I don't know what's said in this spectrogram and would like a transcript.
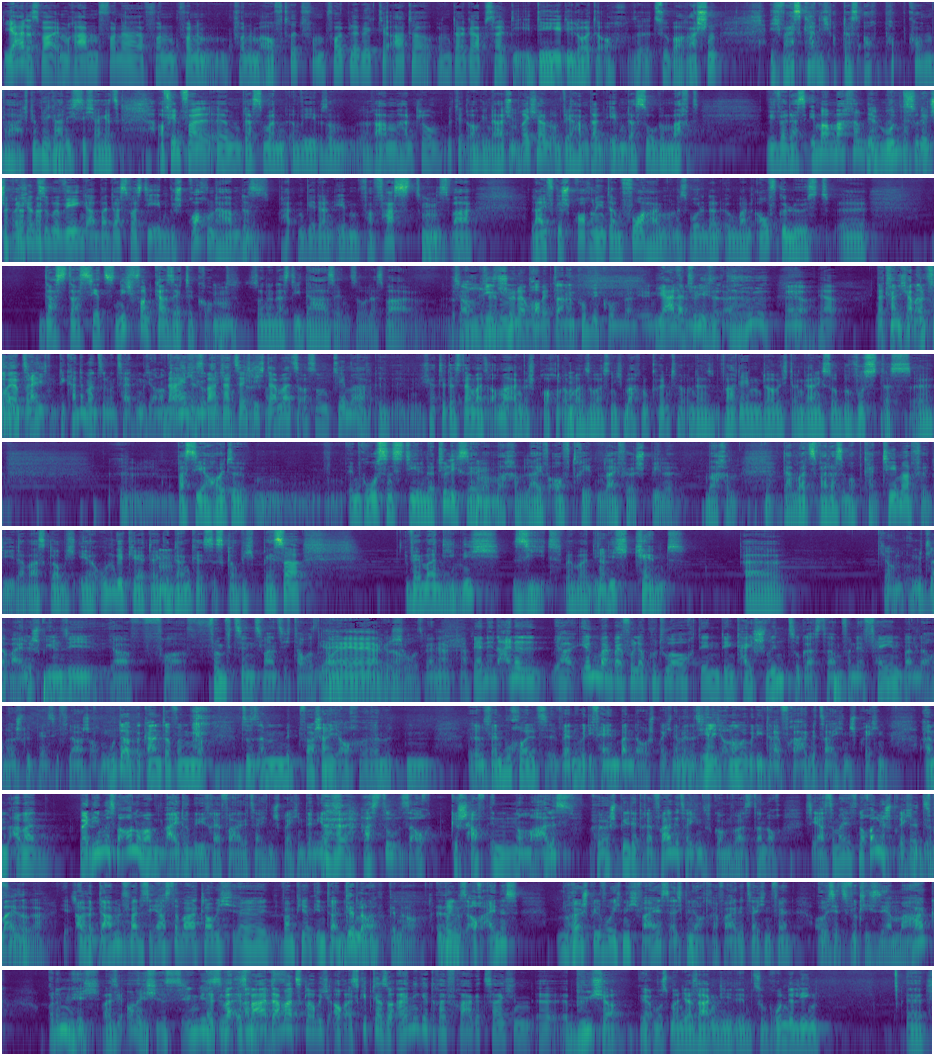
Ja, das war im Rahmen von, einer, von, von, einem, von einem Auftritt vom Vollplayback-Theater und da gab es halt die Idee, die Leute auch äh, zu überraschen. Ich weiß gar nicht, ob das auch Popcorn war. Ich bin mir gar nicht sicher jetzt. Auf jeden Fall, ähm, dass man irgendwie so eine Rahmenhandlung mit den Originalsprechern mhm. und wir haben dann eben das so gemacht, wie wir das immer machen, den Mund zu den Sprechern zu bewegen, aber das, was die eben gesprochen haben, das hatten wir dann eben verfasst und mhm. es war live gesprochen hinterm Vorhang und es wurde dann irgendwann aufgelöst, äh, dass das jetzt nicht von Kassette kommt, mhm. sondern dass die da sind. So, das war, das war ein, ein sehr schöner Pop Moment. dann im Publikum dann irgendwie. Ja, natürlich. Äh, ja, ja. ja. Natürlich hat man vorher. Zeitpunkt, die kannte man zu dem Zeitpunkt auch noch Nein, es war tatsächlich damals auch so ein Thema. Ich hatte das damals auch mal angesprochen, ob man mhm. sowas nicht machen könnte. Und da war denen, glaube ich, dann gar nicht so bewusst, dass. Äh, was sie ja heute im großen Stil natürlich selber mhm. machen, live auftreten, Live-Hörspiele machen. Mhm. Damals war das überhaupt kein Thema für die. Da war es, glaube ich, eher umgekehrt der mhm. Gedanke, es ist, glaube ich, besser, wenn man die nicht sieht, wenn man die ja. nicht kennt, äh, ja, und, und, mittlerweile spielen sie ja vor 15, 20.000 Leuten ja, ja, ja, genau. Shows. Werden, ja, werden in einer, ja, irgendwann bei Fuller Kultur auch den, den Kai Schwind zu Gast haben von der Ferienbande, auch ein Hörspiel-Persiflage, auch ein guter Bekannter von mir, zusammen mit wahrscheinlich auch äh, mit äh, Sven Buchholz, werden über die Ferienbande auch sprechen. Da werden mhm. sicherlich auch nochmal über die drei Fragezeichen sprechen. Ähm, aber bei dir müssen wir auch nochmal weiter über die drei Fragezeichen sprechen, denn jetzt hast du es auch geschafft, in ein normales Hörspiel der drei Fragezeichen zu kommen. Du hast dann auch das erste Mal jetzt eine Rolle sprechen ja, zwei dürfen. sogar. Zwei. Aber damit war das erste war, glaube ich, äh, Vampir im Internet. Genau, oder? genau. Übrigens auch eines, ein Hörspiel, wo ich nicht weiß, also ich bin ja auch drei Fragezeichen-Fan, ob ich es jetzt wirklich sehr mag oder nicht? Weiß ich auch nicht. Ist irgendwie es war, es war damals, glaube ich, auch, es gibt ja so einige drei Fragezeichen äh, Bücher, ja. muss man ja sagen, die dem zugrunde liegen. Äh,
